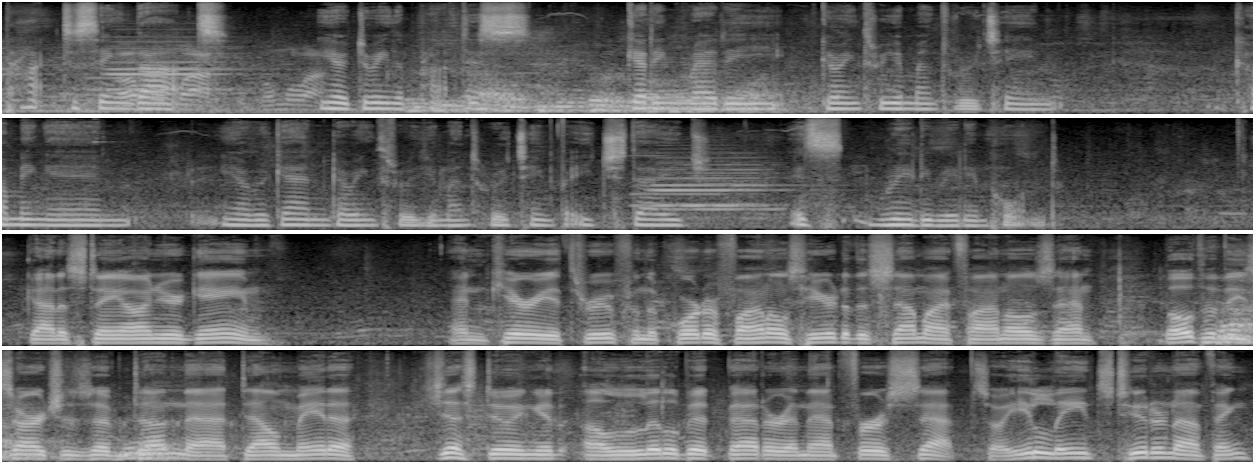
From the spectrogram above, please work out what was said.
practicing that you know, doing the practice, getting ready, going through your mental routine, coming in, you know, again, going through your mental routine for each stage is really, really important. Got to stay on your game and carry it through from the quarterfinals here to the semifinals. And both of these archers have done that. d'Almeida just doing it a little bit better in that first set. So he leads two to nothing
